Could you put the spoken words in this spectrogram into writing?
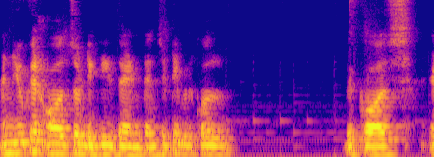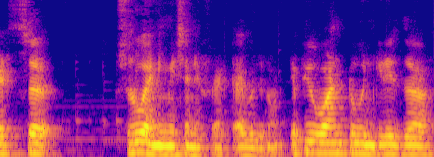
And you can also decrease the intensity because because it's a slow animation effect i will know if you want to increase the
